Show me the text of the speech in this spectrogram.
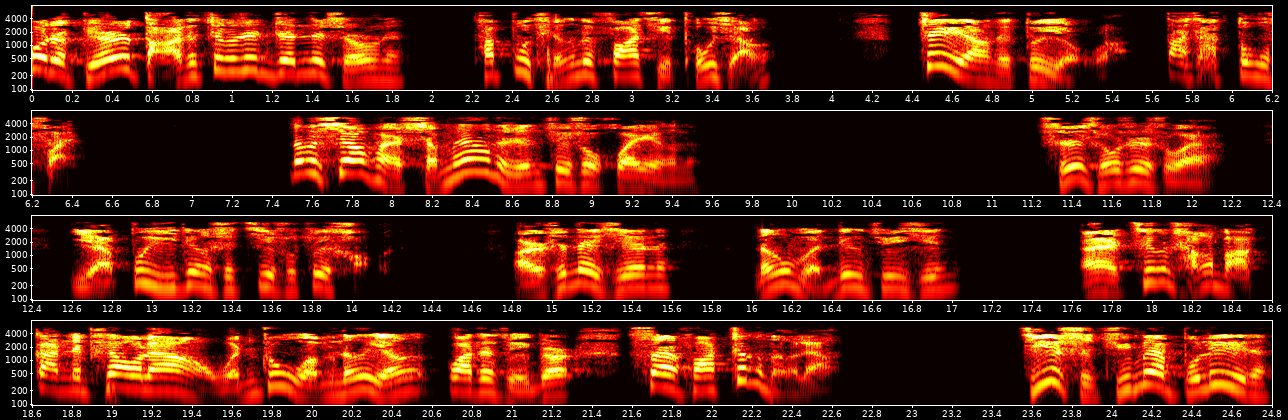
或者别人打的正认真的时候呢，他不停的发起投降，这样的队友啊，大家都烦。那么相反，什么样的人最受欢迎呢？实事求是说呀，也不一定是技术最好的，而是那些呢能稳定军心，哎，经常把干得漂亮、稳住、我们能赢挂在嘴边，散发正能量，即使局面不利呢，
